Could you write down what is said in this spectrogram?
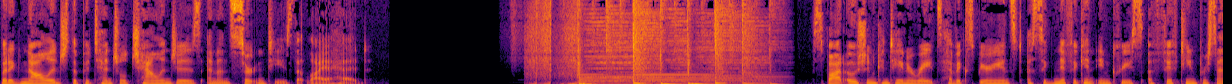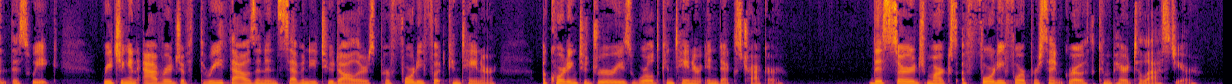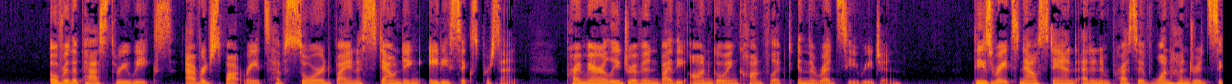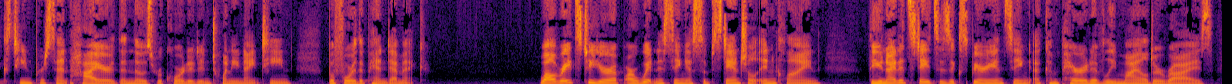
but acknowledge the potential challenges and uncertainties that lie ahead. Spot ocean container rates have experienced a significant increase of 15% this week, reaching an average of $3,072 per 40 foot container, according to Drewry's World Container Index tracker. This surge marks a 44% growth compared to last year. Over the past three weeks, average spot rates have soared by an astounding 86%, primarily driven by the ongoing conflict in the Red Sea region. These rates now stand at an impressive 116% higher than those recorded in 2019, before the pandemic. While rates to Europe are witnessing a substantial incline, the United States is experiencing a comparatively milder rise.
